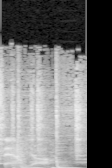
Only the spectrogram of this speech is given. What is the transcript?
sound, y'all.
